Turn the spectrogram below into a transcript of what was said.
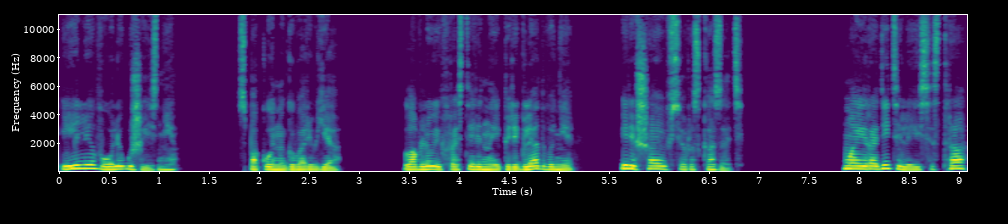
или волю к жизни. Спокойно говорю я. Ловлю их растерянные переглядывания и решаю все рассказать. Мои родители и сестра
